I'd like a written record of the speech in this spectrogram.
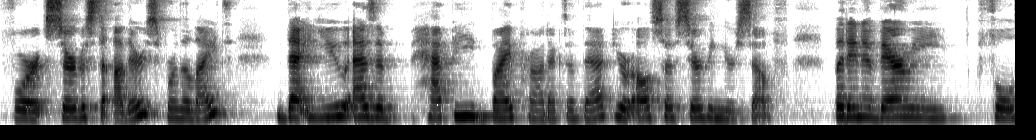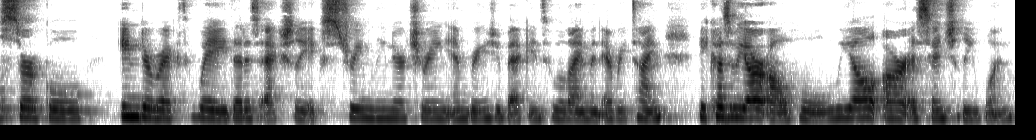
for service to others, for the light, that you, as a happy byproduct of that, you're also serving yourself, but in a very full circle, indirect way that is actually extremely nurturing and brings you back into alignment every time because we are all whole. We all are essentially one.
